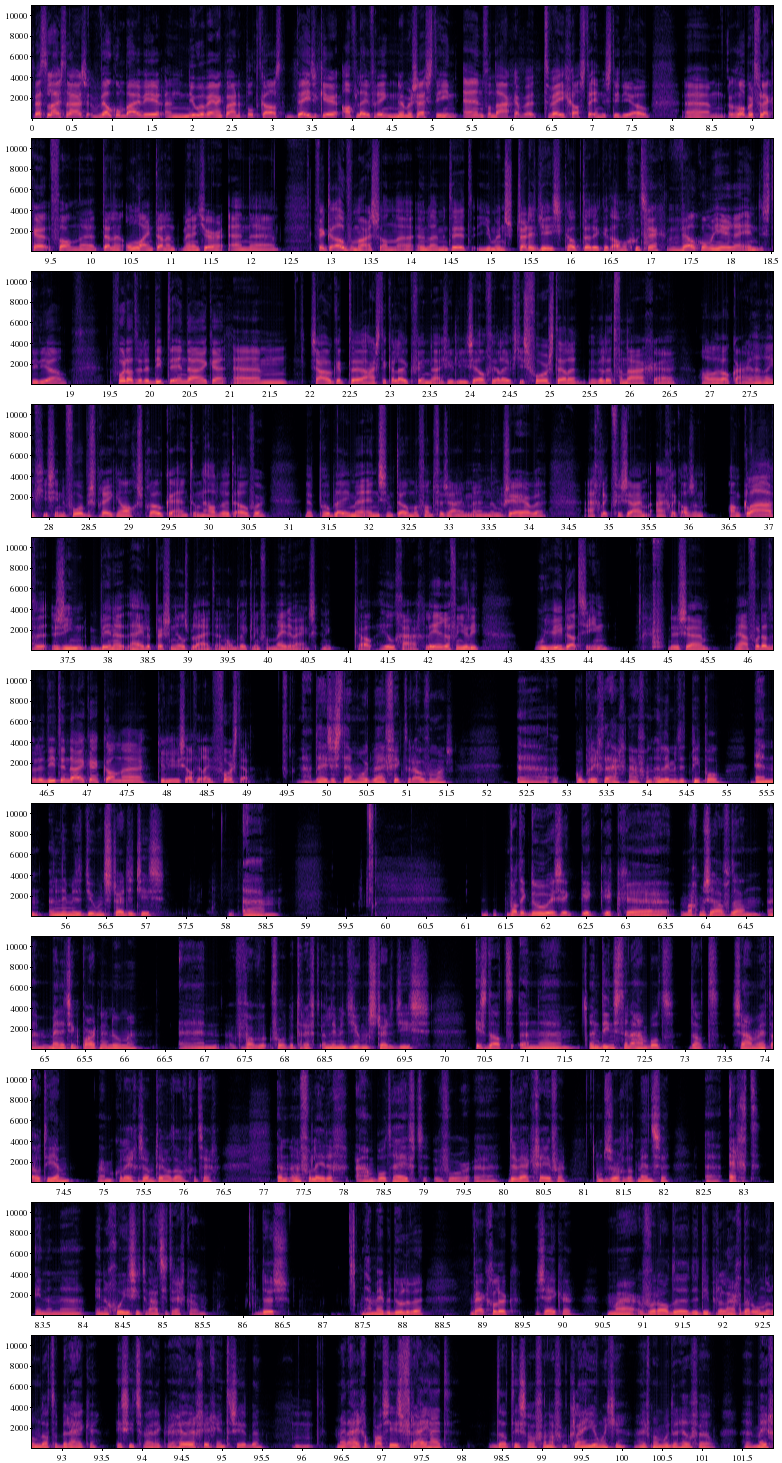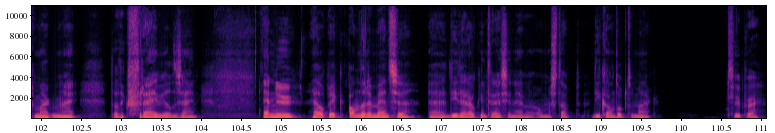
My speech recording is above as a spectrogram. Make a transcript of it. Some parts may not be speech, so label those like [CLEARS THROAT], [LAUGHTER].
Beste luisteraars, welkom bij weer een nieuwe Werkwaarde podcast. Deze keer aflevering nummer 16. En vandaag hebben we twee gasten in de studio. Um, Robert Vlekken van uh, talent, Online Talent Manager en uh, Victor Overmars van uh, Unlimited Human Strategies. Ik hoop dat ik het allemaal goed zeg. Welkom heren in de studio. Voordat we de diepte induiken, um, zou ik het hartstikke leuk vinden als jullie jezelf heel eventjes voorstellen. We willen het vandaag hadden we elkaar heel eventjes in de voorbespreking al gesproken. En toen hadden we het over de problemen en symptomen van verzuim. En hoezeer we eigenlijk verzuim eigenlijk als een enclave zien binnen het hele personeelsbeleid en de ontwikkeling van medewerkers. En ik zou heel graag leren van jullie hoe jullie dat zien. Dus uh, ja, voordat we de diepte induiken, kan, uh, kunnen jullie jezelf heel even voorstellen. Nou, deze stem hoort bij Victor Overmars, uh, oprichter-eigenaar van Unlimited People en Unlimited Human Strategies. Um, wat ik doe is, ik, ik, ik uh, mag mezelf dan uh, managing partner noemen. En voor, wat betreft Unlimited Human Strategies is dat een, uh, een dienstenaanbod dat samen met OTM, waar mijn collega zo meteen wat over gaat zeggen, een, een volledig aanbod heeft voor de werkgever om te zorgen dat mensen echt in een, uh, in een goede situatie terechtkomen. Dus daarmee bedoelen we werkgeluk, zeker. Maar vooral de, de diepere lagen daaronder om dat te bereiken, is iets waar ik heel erg in geïnteresseerd ben. Mm. Mijn eigen passie is vrijheid. Dat is al vanaf een klein jongetje. Heeft mijn moeder heel veel uh, meegemaakt bij mij. Dat ik vrij wilde zijn. En nu help ik andere mensen uh, die daar ook interesse in hebben om een stap die kant op te maken. Super.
